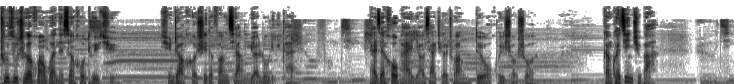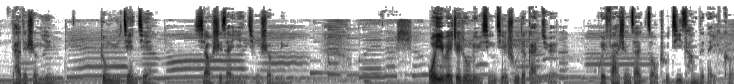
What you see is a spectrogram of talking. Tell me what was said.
出租车缓缓地向后退去，寻找合适的方向，原路离开。他在后排摇下车窗，对我挥手说。赶快进去吧。他的声音终于渐渐消失在引擎声里。我以为这种旅行结束的感觉会发生在走出机舱的那一刻，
